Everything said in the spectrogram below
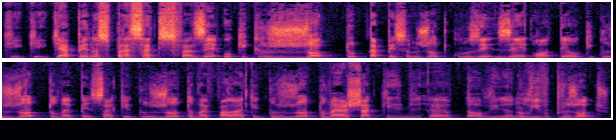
que, que, que é apenas para satisfazer o que, que os outros tá pensando. Os outros com Z, Z-O-T-O. O que, que os outros vai pensar, o que, que os outros vai falar, o que, que os outros vai achar que eu, tô, eu não vivo para os outros.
